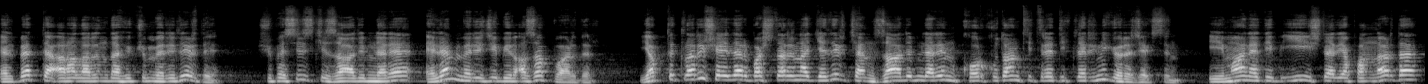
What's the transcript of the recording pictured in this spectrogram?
elbette aralarında hüküm verilirdi. Şüphesiz ki zalimlere elem verici bir azap vardır. Yaptıkları şeyler başlarına gelirken zalimlerin korkudan titrediklerini göreceksin. İman edip iyi işler yapanlar da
